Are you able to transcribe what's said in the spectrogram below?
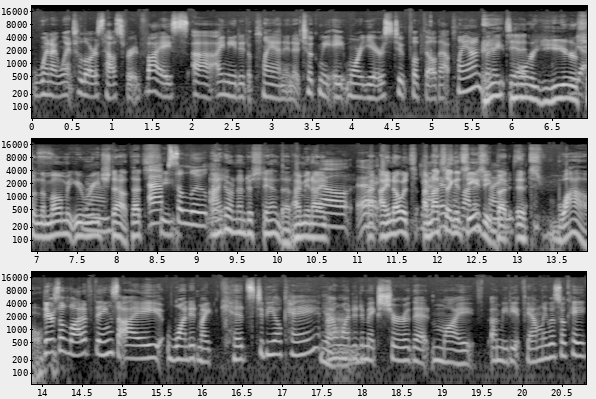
when I went to Laura's house for advice, uh, I needed a plan, and it took me eight more years to fulfill that plan. But I Eight did. more years Yes. from the moment you Yeah. reached out. That's see, Absolutely. I don't understand that. I mean, Well, I, uh, I I know it's. yeah, I'm not saying it's easy, but it's wow. There's a lot of things I wanted my kids to be okay. Yeah. I wanted to make sure that my immediate family was okay,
